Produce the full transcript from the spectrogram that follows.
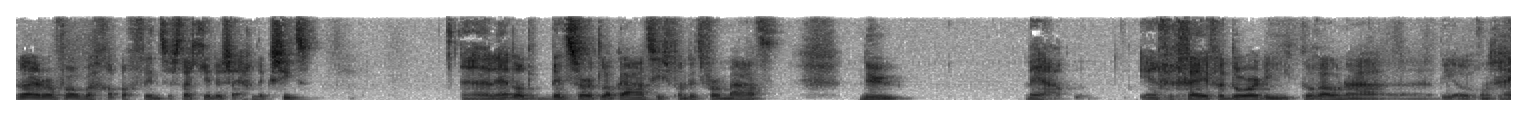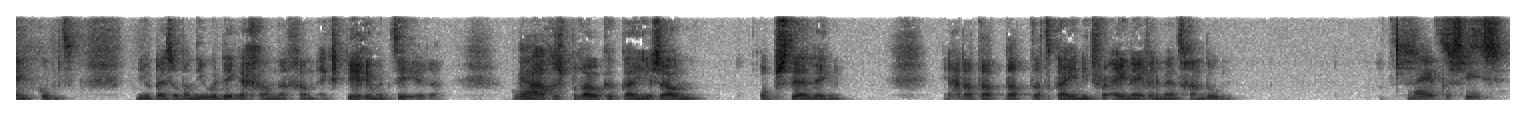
daarvoor wel grappig vind, is dat je dus eigenlijk ziet eh, dat dit soort locaties van dit formaat nu, nou ja, ingegeven door die corona eh, die over ons heen komt, nu opeens allemaal nieuwe dingen gaan, gaan experimenteren. Normaal gesproken kan je zo'n opstelling, ja, dat, dat, dat, dat kan je niet voor één evenement gaan doen. Is- Nee, het is- precies.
